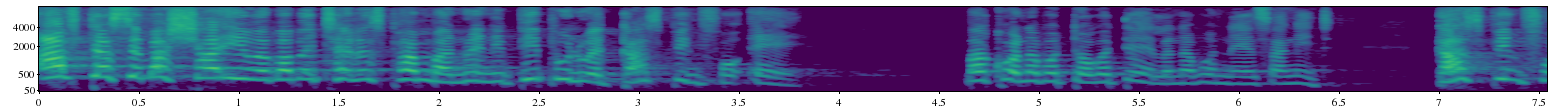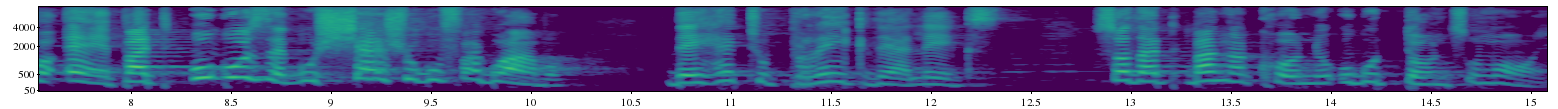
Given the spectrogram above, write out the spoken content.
after sebashayiwe babethela esiphambanweni people were gasping for air. Bakhona abodokotela nabonesi angithi gasping for air but ukuze kusheshe ukufa kwabo they had to break their legs so that bangakhoni ukudonsa umoya.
